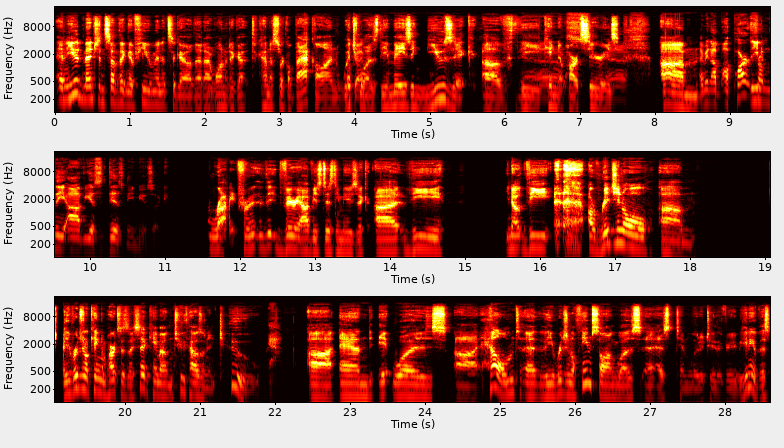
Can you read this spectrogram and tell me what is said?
And you had mentioned something a few minutes ago that I wanted to go, to kind of circle back on, which okay. was the amazing music of the yes, Kingdom Hearts series. Yes. Um, I mean, apart from the obvious Disney music, right? From the very obvious Disney music, uh, the you know the original um, the original Kingdom Hearts, as I said, came out in two thousand and two. Yeah. Uh, and it was uh, helmed. Uh, the original theme song was, uh, as Tim alluded to at the very beginning of this,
